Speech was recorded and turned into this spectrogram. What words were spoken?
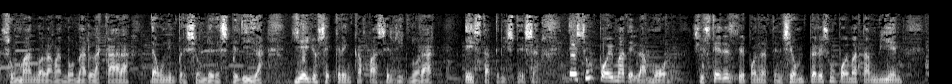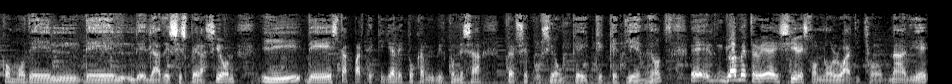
su mano al abandonar la cara da una impresión de despedida y ellos se creen capaces de ignorar esta tristeza. Es un poema del amor, si ustedes le ponen atención, pero es un poema también como del, de la desesperación y de esta parte que ella le toca vivir con esa persecución que, que, tiene, ¿no? Eh, yo me atrevería a decir, esto no lo ha dicho nadie,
